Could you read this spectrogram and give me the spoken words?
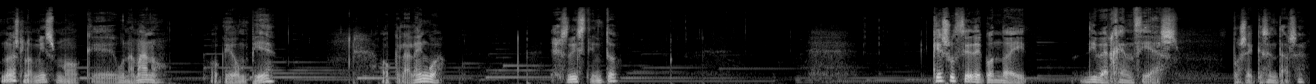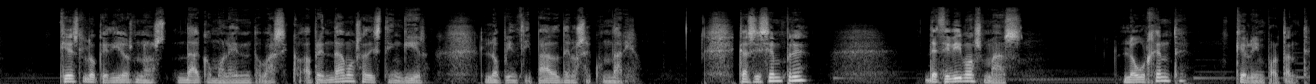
no es lo mismo que una mano, o que un pie, o que la lengua es distinto. ¿Qué sucede cuando hay divergencias? Pues hay que sentarse. ¿Qué es lo que Dios nos da como elemento básico? Aprendamos a distinguir lo principal de lo secundario. Casi siempre decidimos más lo urgente que lo importante.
